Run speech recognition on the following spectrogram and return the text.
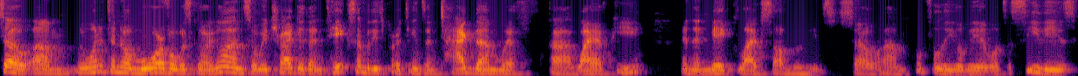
So um, we wanted to know more of what was going on, so we tried to then take some of these proteins and tag them with uh, YFP, and then make live cell movies. So um, hopefully you'll be able to see these.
